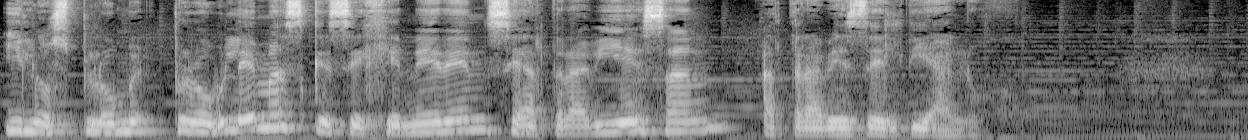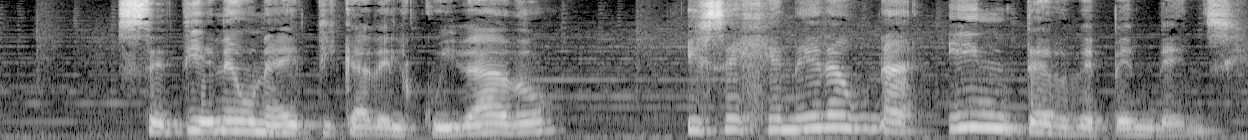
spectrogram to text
y los problemas que se generen se atraviesan a través del diálogo. Se tiene una ética del cuidado y se genera una interdependencia.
